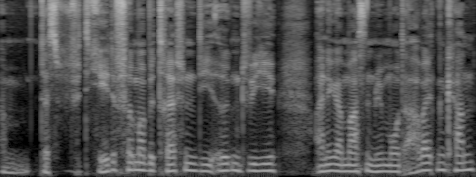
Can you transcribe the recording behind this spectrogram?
Ähm, das wird jede Firma betreffen, die irgendwie einigermaßen remote arbeiten kann.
